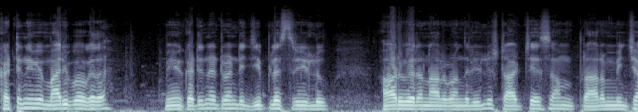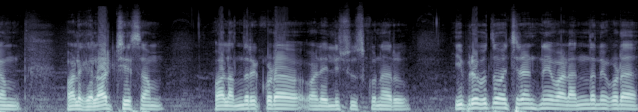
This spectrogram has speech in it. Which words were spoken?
కట్టినవి మారిపోవు కదా. మేము కట్టినటువంటి జీ ప్లస్ త్రీ ఇళ్ళు ఆరు వేల నాలుగు వందల ఇల్లు స్టార్ట్ చేసాం ప్రారంభించాం వాళ్ళకి అలాట్ చేసాం వాళ్ళందరికీ కూడా వాళ్ళు వెళ్ళి చూసుకున్నారు. ఈ ప్రభుత్వం వచ్చిన వెంటనే వాళ్ళందరినీ కూడా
